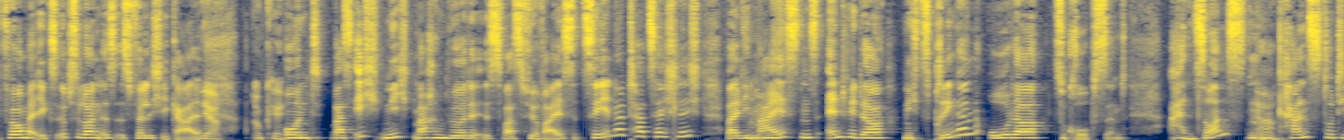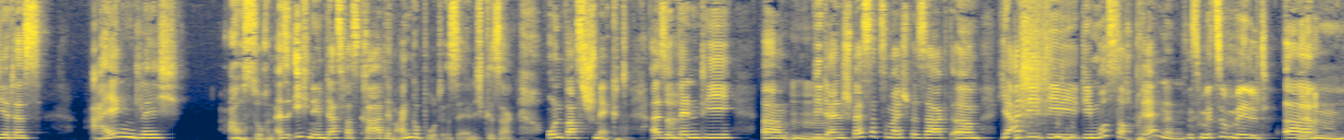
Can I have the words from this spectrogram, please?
Firma XY ist, ist völlig egal. Ja, okay. Und was ich nicht machen würde, ist was für weiße Zähne tatsächlich, weil die mhm. meistens entweder nichts bringen oder zu grob sind. Ansonsten ja. kannst du dir das eigentlich aussuchen. Also ich nehme das, was gerade im Angebot ist, ehrlich gesagt. Und was schmeckt. Also ah. wenn die, ähm, mhm. wie deine Schwester zum Beispiel sagt, ähm, ja, die, die, die muss doch brennen. Das ist mir zu mild. Ähm,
